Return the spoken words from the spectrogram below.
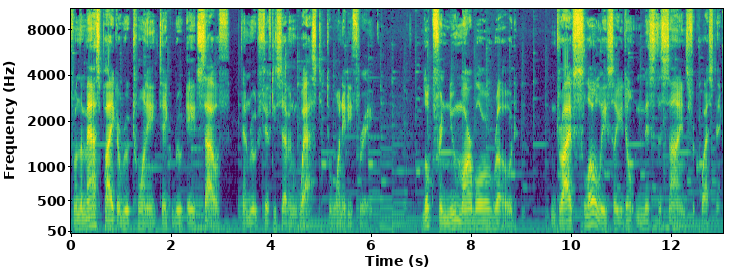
From the Mass Pike or Route 20, take Route 8 south, then Route 57 west to 183. Look for New Marlborough Road drive slowly so you don't miss the signs for questing.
